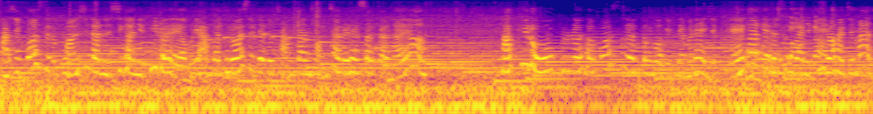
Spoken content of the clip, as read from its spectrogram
다시 버스로 변신하는 시간이 필요해요. 우리 아까 들어왔을 때도 잠깐 정차를 했었잖아요. 바퀴로 불러서 버스였던 거기 때문에 이제 배가 되는 순간이 필요하지만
